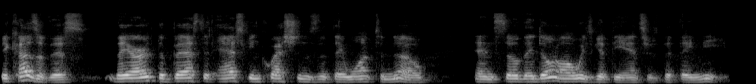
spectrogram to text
Because of this, they aren't the best at asking questions that they want to know, and so they don't always get the answers that they need.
